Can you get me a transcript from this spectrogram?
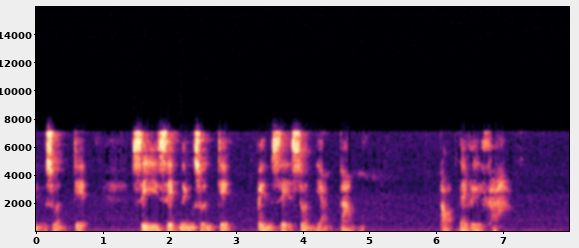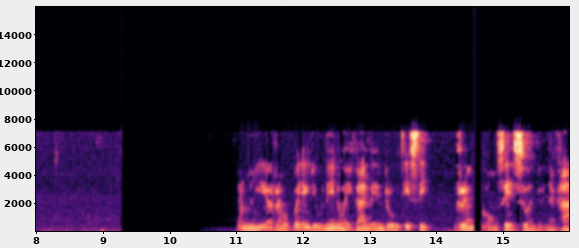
1ส่วน7 4 เศษ1ส่วน7 เป็นเศษส่วนอย่างต่ำตอบได้เลยค่ะ วันนี้เราก็ยังอยู่ในหน่วยการเรียนรู้ที่ 10 เรื่องของเศษส่วนอยู่นะคะ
